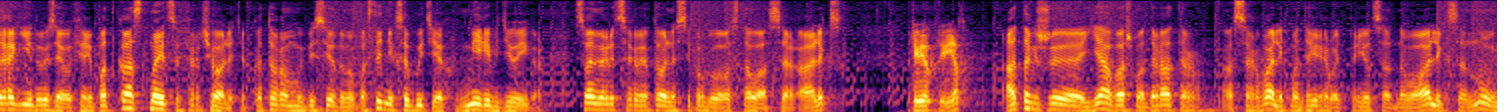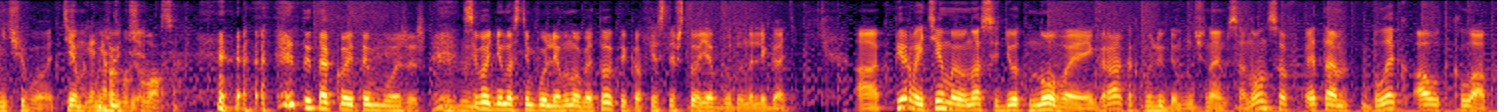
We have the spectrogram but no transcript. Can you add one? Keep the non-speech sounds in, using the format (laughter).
Дорогие друзья, в эфире подкаст Nights of Virtuality, в котором мы беседуем о последних событиях в мире видеоигр. С вами рыцарь виртуальности круглого стола, сэр Алекс. Привет-привет. А также я, ваш модератор, сэр Валик. Модерировать придется одного Алекса. Ну, ничего, тем Я уютнее. не разбушевался. (laughs) Ты такой, ты можешь. Сегодня у нас тем более много топиков, если что, я буду налегать. А первой темой у нас идет новая игра, как мы любим, начинаем с анонсов. Это Blackout Club.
